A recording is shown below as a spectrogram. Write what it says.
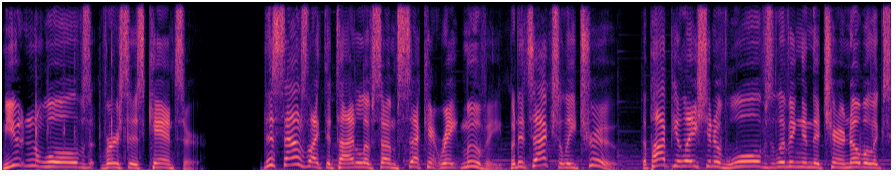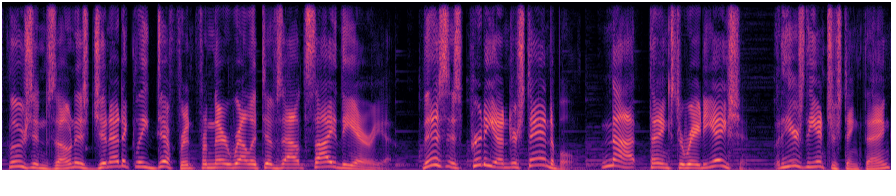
Mutant Wolves versus Cancer. This sounds like the title of some second rate movie, but it's actually true. The population of wolves living in the Chernobyl exclusion zone is genetically different from their relatives outside the area. This is pretty understandable, not thanks to radiation. But here's the interesting thing.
